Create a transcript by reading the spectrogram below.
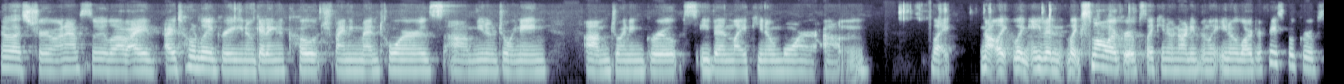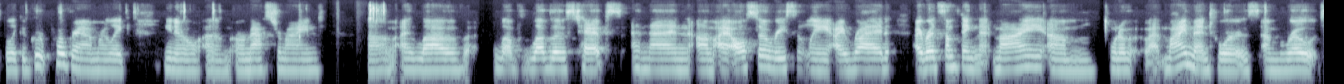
No, that's true, and I absolutely love. I I totally agree. You know, getting a coach, finding mentors, um, you know, joining um, joining groups, even like you know more um, like not like like even like smaller groups like you know not even like you know larger facebook groups but like a group program or like you know um, or mastermind um, i love love love those tips and then um, i also recently i read i read something that my um, one of uh, my mentors um, wrote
